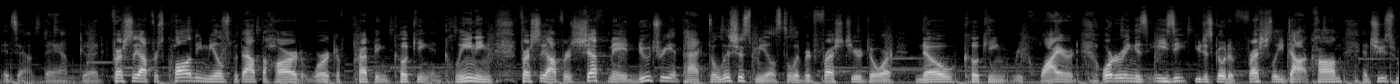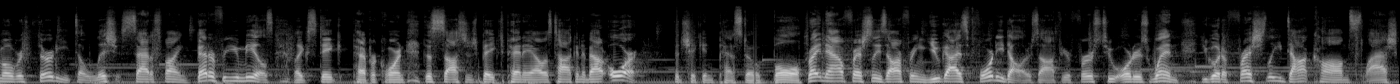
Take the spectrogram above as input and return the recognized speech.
It sounds damn good. Freshly offers quality meals without the hard work of prepping, cooking, and cleaning. Freshly offers chef made, nutrient packed, delicious meals delivered fresh to your door, no cooking required. Ordering is easy. You just go to freshly.com and choose from over 30 delicious, satisfying, better for you meals like steak, peppercorn, the sausage baked penne I was talking about, or the chicken pesto bowl. Right now, Freshly is offering you guys $40 off your first two orders when you go to freshly.com slash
